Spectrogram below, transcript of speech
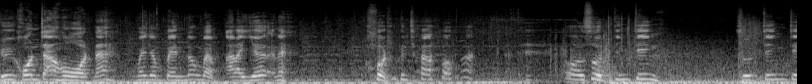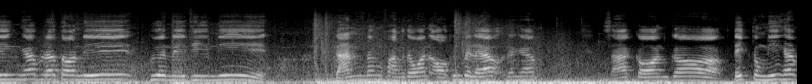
คือคนจะโหดนะ ไม่จำเป็นต้องแบบอะไรเยอะนะโหดมันจะ โอ้สุดจริง ๆ สุดจริง ๆ ครับ แล้วตอนนี้เพื่อนในทีมนี่ดันทั้งฝั่งตะวันออกขึ้นไปแล้วนะครับ สากรก็ติ๊กตรงนี้ครับ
